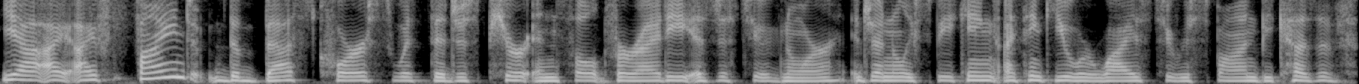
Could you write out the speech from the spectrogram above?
Yeah, I, I, find the best course with the just pure insult variety is just to ignore. Generally speaking, I think you were wise to respond because of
